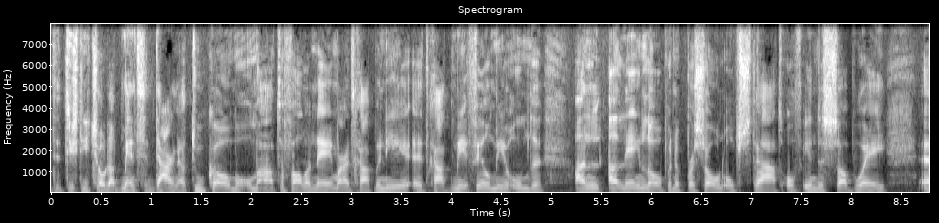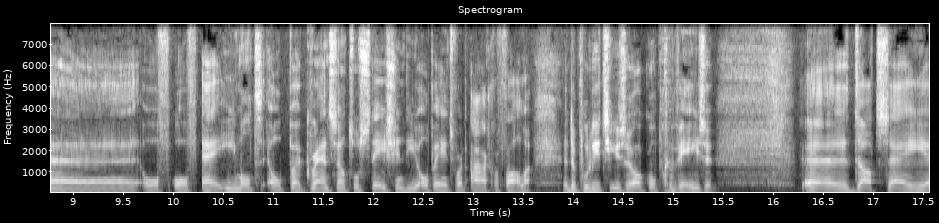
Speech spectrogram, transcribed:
het is niet zo dat mensen daar naartoe komen om aan te vallen. Nee, maar het gaat, meneer, het gaat meer, veel meer om de alleenlopende persoon op straat of in de subway. of of iemand op Grand Central Station die opeens wordt aangevallen. De politie is er ook op gewezen dat zij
